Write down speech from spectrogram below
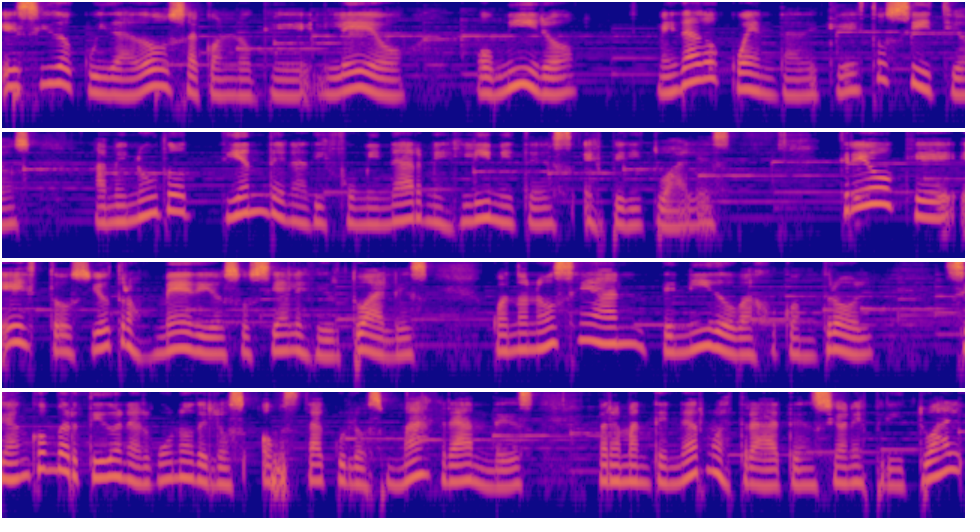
he sido cuidadosa con lo que leo o miro, me he dado cuenta de que estos sitios a menudo tienden a difuminar mis límites espirituales Creo que estos y otros medios sociales virtuales, cuando no se han tenido bajo control, se han convertido en algunos de los obstáculos más grandes para mantener nuestra atención espiritual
